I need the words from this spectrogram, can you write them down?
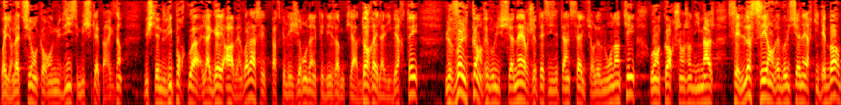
Voyons, là-dessus encore, on nous dit, c'est Michelet par exemple, Michelet nous dit pourquoi la guerre, ah ben voilà, c'est parce que les Girondins étaient des hommes qui adoraient la liberté, le volcan révolutionnaire jetait ses étincelles sur le monde entier, ou encore, changeant d'image, c'est l'océan révolutionnaire qui déborde,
